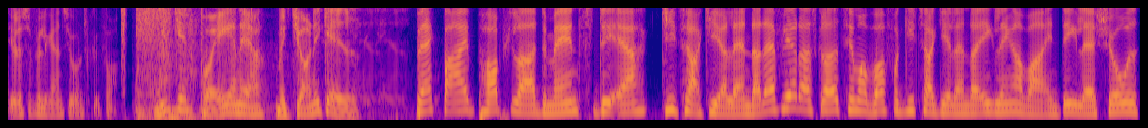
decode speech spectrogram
Det vil jeg selvfølgelig gerne sige undskyld for. Weekend på ANR med Johnny Gade. Back by popular demand, det er Guitar Gearlander. Der er flere, der har skrevet til mig, hvorfor Guitar Gearlander ikke længere var en del af showet.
